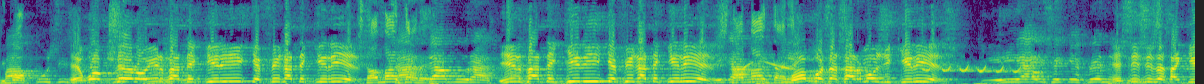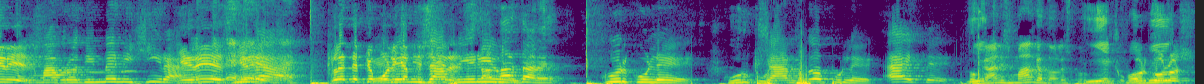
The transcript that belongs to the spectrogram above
Λοιπόν, Παππούς είσαι. Εγώ ξέρω ήρθατε κύριοι και φύγατε κυρίες. σταμάτα ρε. Καγκάμουρας. Ήρθατε κύριοι και φύγατε κυρίες. Σταμάτα ρε. Όπως σας αρμόζει κυρίες. Κυρία είσαι και φαίνεται. Εσείς ήσασταν κυρίες. Και μαυροντημένη χείρα. Κυρίες, κυρίες. Κλαίτε πιο πολύ για Ελένη τις χείρες. Ζαφυρίου. Σταμάτα ρε. Κούρκουλε. Κούρκουλε. Ξανθόπουλε. Άιτε. Το κάνεις μάγκα το λες κουρκού. Η εκπομπή, Κούρκουλος.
